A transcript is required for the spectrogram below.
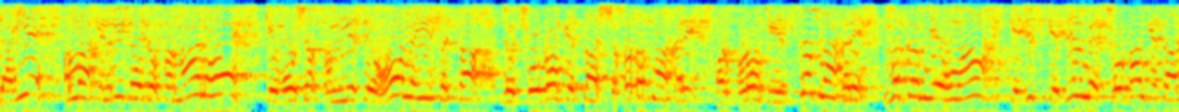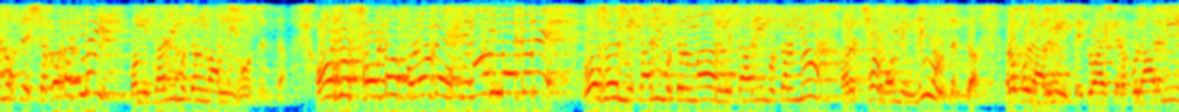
چاہیے۔ اللہ کے نبی کا جو فرمان ہے کہ وہ شخص ہم میں سے ہو نہیں سکتا، جو چھوٹوں کے ساتھ شفقت نہ کرے اور بڑوں کی عزت نہ کرے مطلب یہ ہوا کہ جس کے دل میں چھوٹوں کے تعلق سے شفقت نہیں، وہ مثالی مسلمان نہیں ہو سکتا۔ اور جو چھوٹا بڑوں احترام نہ کرے، وہ جو ہے مثالی مسلمان مثالی مسلمان، اور اچھا مومن نہیں ہو سکتا۔ رب العالمین سے دعا کہ رب العالمین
